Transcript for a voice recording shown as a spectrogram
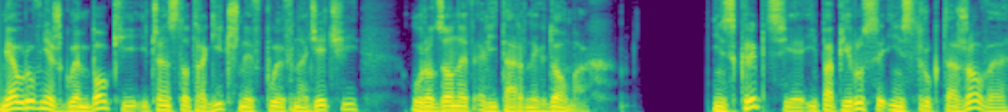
miał również głęboki i często tragiczny wpływ na dzieci urodzone w elitarnych domach. Inskrypcje i papirusy instruktażowe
